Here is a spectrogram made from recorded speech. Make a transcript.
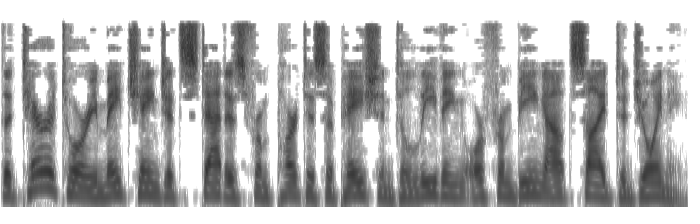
The territory may change its status from participation to leaving or from being outside to joining.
